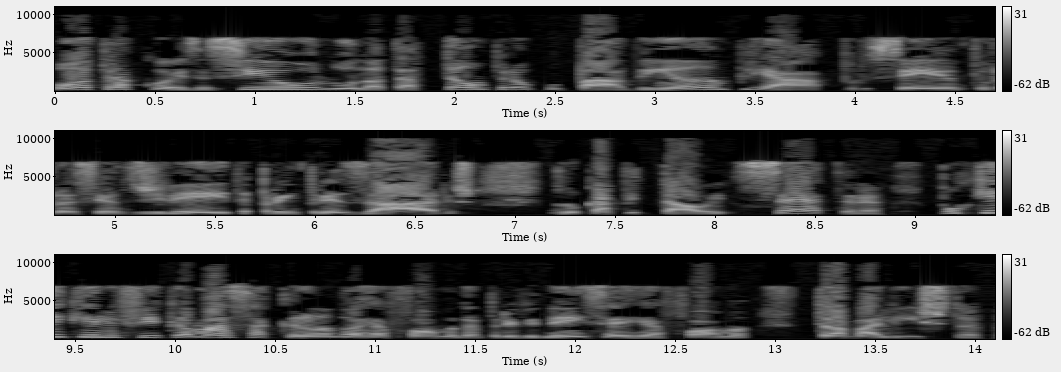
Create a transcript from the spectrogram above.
Outra coisa, se o Lula está tão preocupado em ampliar para o centro, a centro-direita, para empresários, para o capital, etc., por que, que ele fica massacrando a reforma da Previdência e a reforma trabalhista,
